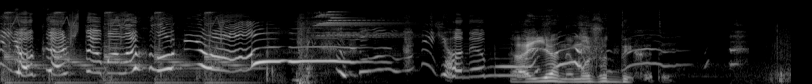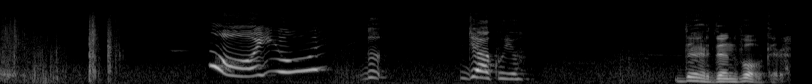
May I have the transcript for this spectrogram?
Яка ж ти мила хлоп'я! Я не можу. А я не можу дихати. Ой-ой. Д- Дякую. Дерден Волкер.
